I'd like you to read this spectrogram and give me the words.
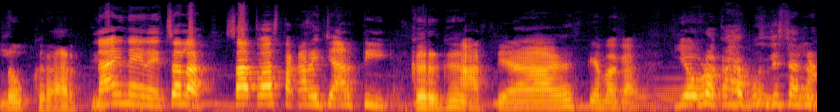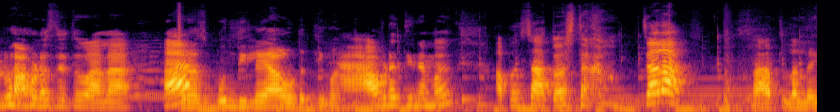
लवकर आरती. नाही नाही नाही चला. सात वाजता करायची आरती. कर ग. आत्या त्या बघा एवढं काय बुंदीचा लड्डू आवडत आहे तुम्हाला? हा? खरंच बुंदी लय आवडती मला. आवडती ना मग? आपण सात वाजता खाऊ. चला. सातला लय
